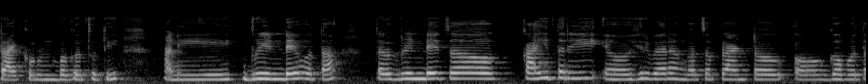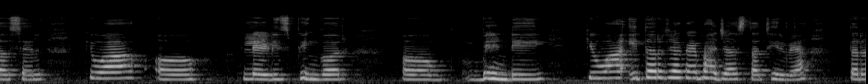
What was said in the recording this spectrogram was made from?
ट्राय करून बघत होती. आणि ग्रीन डे होता. तर ग्रीन डेचं काहीतरी हिरव्या रंगाचं प्लांट गवत असेल किंवा लेडीज फिंगर भेंडी किंवा इतर ज्या काही भाज्या असतात हिरव्या तर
